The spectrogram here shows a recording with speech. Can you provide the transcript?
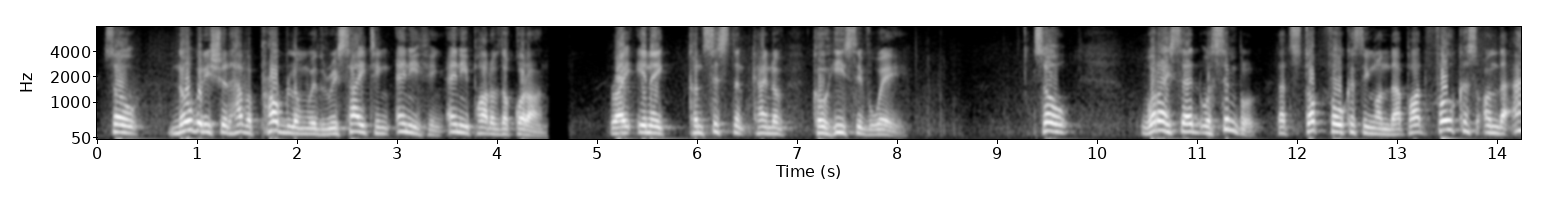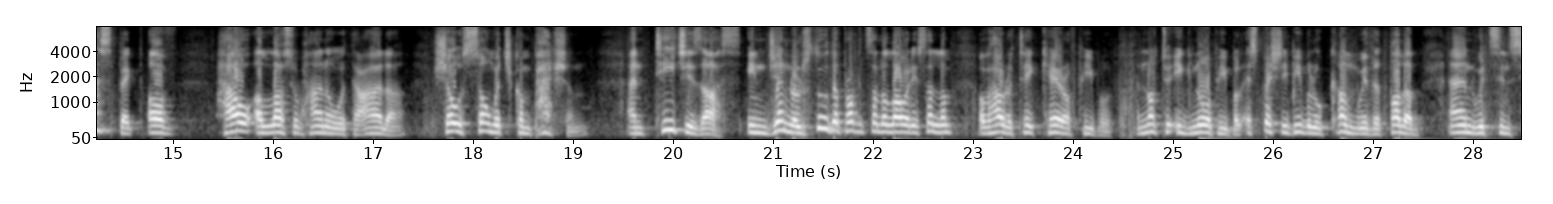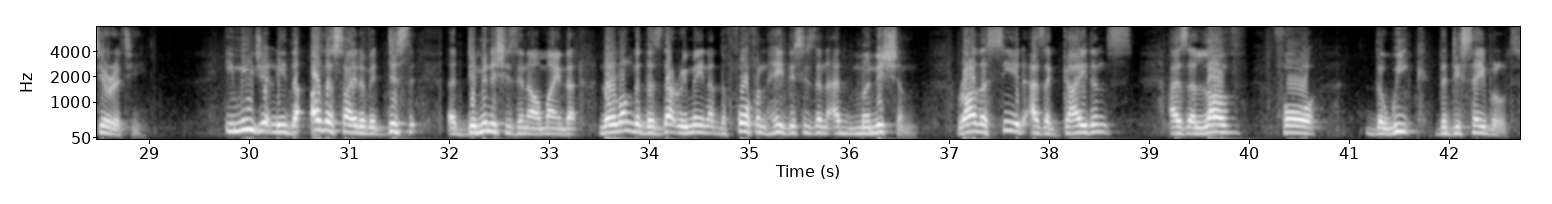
So nobody should have a problem with reciting anything, any part of the Quran, right, in a consistent kind of cohesive way. So what I said was simple that stop focusing on that part, focus on the aspect of how Allah subhanahu wa ta'ala shows so much compassion and teaches us in general through the Prophet ﷺ of how to take care of people and not to ignore people, especially people who come with a talab and with sincerity. Immediately, the other side of it dis- uh, diminishes in our mind, that no longer does that remain at the forefront. Hey, this is an admonition. Rather, see it as a guidance, as a love for the weak, the disabled.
